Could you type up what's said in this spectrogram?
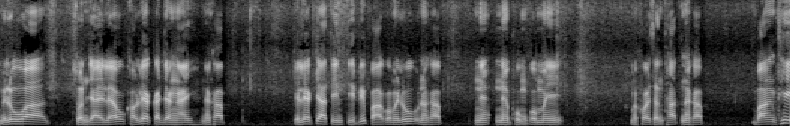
ไม่รู้ว่าส่วนใหญ่แล้วเขาเรียกกันยังไงนะครับ จะเรียกหญ้าตีนติดหรือเปล่าก็ไม่รู้นะครับเนี่ยเนี่ยผมก็ไม่ไม่ค่อยสันทัดนะครับ บางที่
